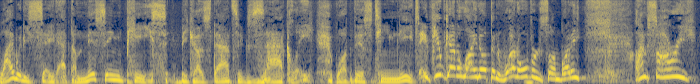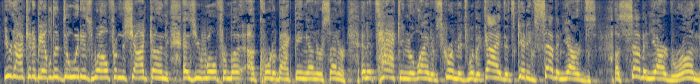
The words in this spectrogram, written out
Why would he say that? The missing piece. Because that's exactly what this team needs. If you've got to line up and run over somebody, I'm sorry. You're not going to be able to do it as well from the shotgun as you will from a, a quarterback being under center and attacking the line of scrimmage with a guy that's getting seven yards, a seven yard run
